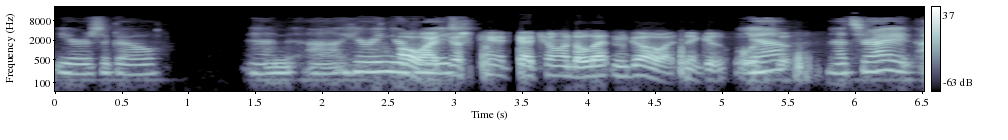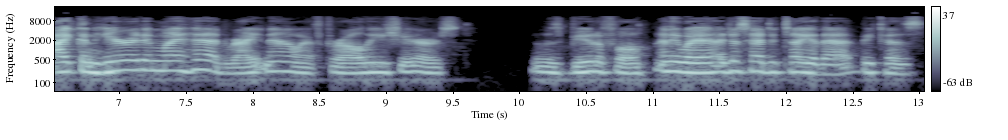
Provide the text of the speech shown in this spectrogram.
years ago. And uh, hearing your oh, voice. I just can't catch on to letting go. I think Yeah, the, that's right. I can hear it in my head right now after all these years. It was beautiful. Anyway, I just had to tell you that because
